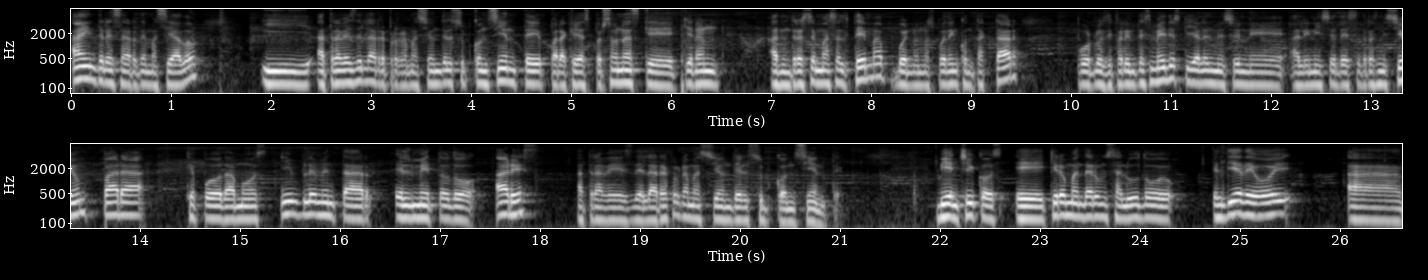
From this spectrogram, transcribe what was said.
a interesar demasiado. Y a través de la reprogramación del subconsciente, para aquellas personas que quieran adentrarse más al tema, bueno, nos pueden contactar por los diferentes medios que ya les mencioné al inicio de esta transmisión para que podamos implementar el método ARES a través de la reprogramación del subconsciente. Bien chicos, eh, quiero mandar un saludo el día de hoy a,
